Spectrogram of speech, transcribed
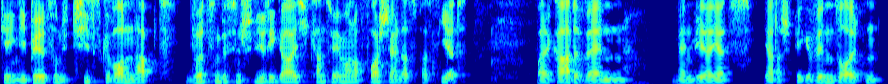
gegen die Bills und die Chiefs gewonnen habt, wird es ein bisschen schwieriger. Ich kann es mir immer noch vorstellen, dass passiert. Weil gerade wenn, wenn wir jetzt ja das Spiel gewinnen sollten,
